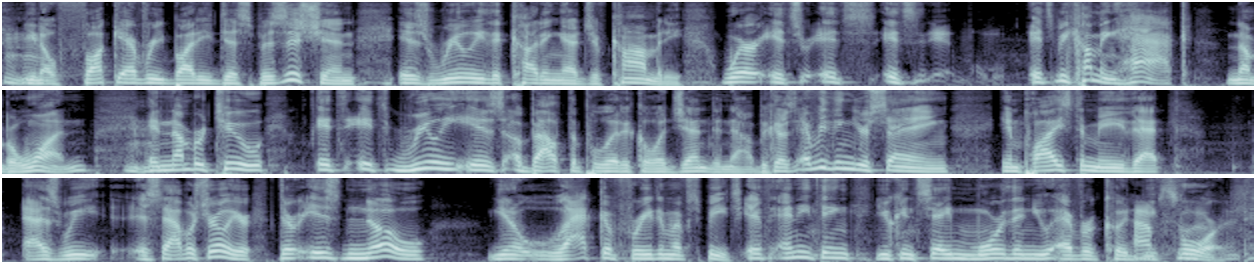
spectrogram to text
you know, fuck everybody disposition is really the cutting edge of comedy. Where it's it's it's it's becoming hack. Number one, Mm-hmm. and number two, it's it really is about the political agenda now because everything you're saying implies to me that as we established earlier, there is no you know lack of freedom of speech. If anything, you can say more than you ever could Absolutely. before.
